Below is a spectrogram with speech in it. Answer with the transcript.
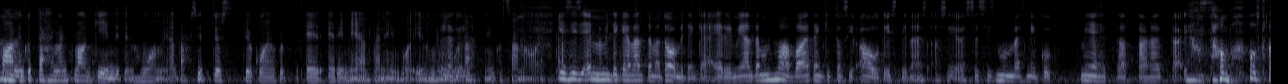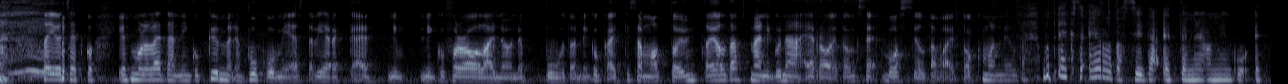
vaan mm. niin kuin, tähän mä nyt vaan kiinnitin huomiota. Sitten jos joku on joku e- eri mieltä, niin voi ilman kyllä, muuta kyllä. Niin kuin sanoa. Että... Ja siis en mä mitenkään välttämättä ole mitenkään eri mieltä, mutta mä oon vaan jotenkin tosi autisti näissä asioissa. Siis mun mielestä niin kuin, miehet saattaa näyttää ihan samalta. tai jos, että kun, jos mulla laitetaan niin kuin, kymmenen pukumiestä vierekkäin, niin, niin kuin for all I know ne puvut on niin kuin kaikki samalta toimittajalta. Mä en niin kuin, näe eroa, että onko se Bossilta vai Tokmannilta. Mutta eikö se erota sitä, että ne on niin kuin, että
